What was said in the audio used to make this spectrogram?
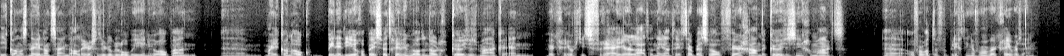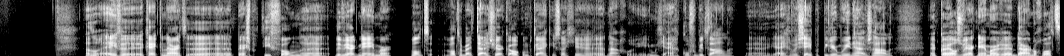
je kan als Nederland zijn allereerst natuurlijk lobby in Europa. Uh, maar je kan ook binnen die Europese wetgeving wel de nodige keuzes maken en werkgevers iets vrijer laten. Nederland heeft daar best wel vergaande keuzes in gemaakt uh, over wat de verplichtingen voor een werkgever zijn. Laten we even kijken naar het perspectief van de werknemer. Want wat er bij thuiswerken ook komt kijken is dat je, eh, nou, je moet je eigen koffie betalen. Je eigen wc-papier moet je naar huis halen. Kan je als werknemer daar nog wat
